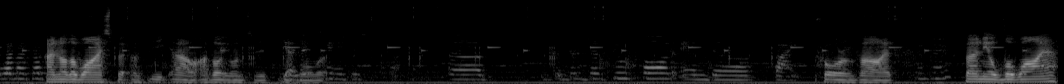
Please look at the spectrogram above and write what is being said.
One more problem. another wise, but oh, I thought you wanted to yeah, get let's more work. Uh, d- d- just do four and uh, five. Four and five. Mm-hmm. Burniel, the wire.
